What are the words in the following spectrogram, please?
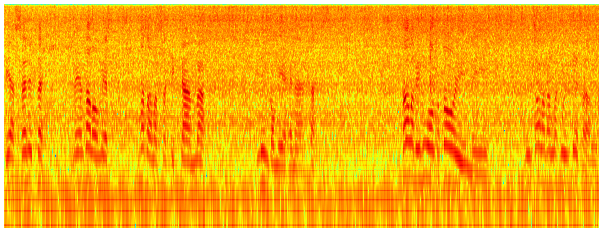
Piäs se nyt meidän talonmies Masalassakin käymään linkomiehenä, että talvihuolto toimii niin talvella kuin kesällä.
